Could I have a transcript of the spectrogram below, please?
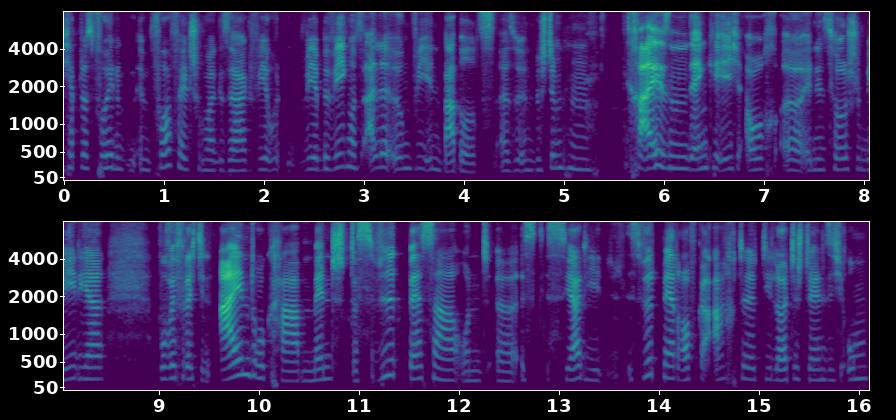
ich habe das vorhin im Vorfeld schon mal gesagt, wir, wir bewegen uns alle irgendwie in Bubbles, also in bestimmten Kreisen, denke ich, auch äh, in den Social Media, wo wir vielleicht den Eindruck haben, Mensch, das wird besser und äh, es, ist, ja, die, es wird mehr darauf geachtet, die Leute stellen sich um.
